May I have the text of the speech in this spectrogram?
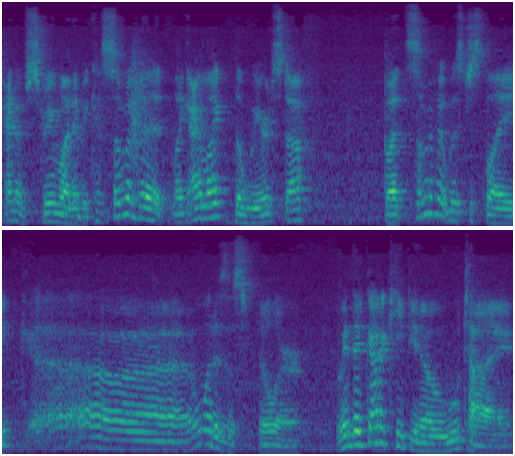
kind of streamline it because some of it, like I like the weird stuff, but some of it was just like, uh, what is this filler? I mean, they've got to keep you know Wutai,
